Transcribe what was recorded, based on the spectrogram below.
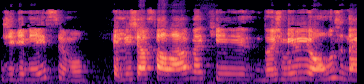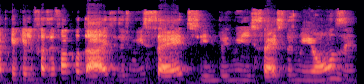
digníssimo. Ele já falava que em 2011, na época que ele fazia faculdade, 2007, 2007, 2011,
